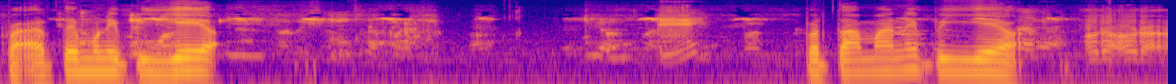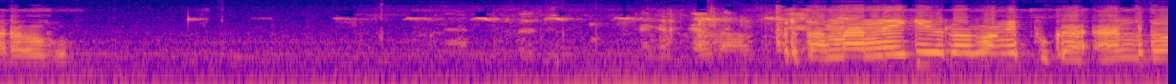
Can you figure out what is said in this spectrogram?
Pak RT muni piye? kok? Eh? Pertamane piye? kok? Ora ora ora aku. Pertamane iki lawange bukaan to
